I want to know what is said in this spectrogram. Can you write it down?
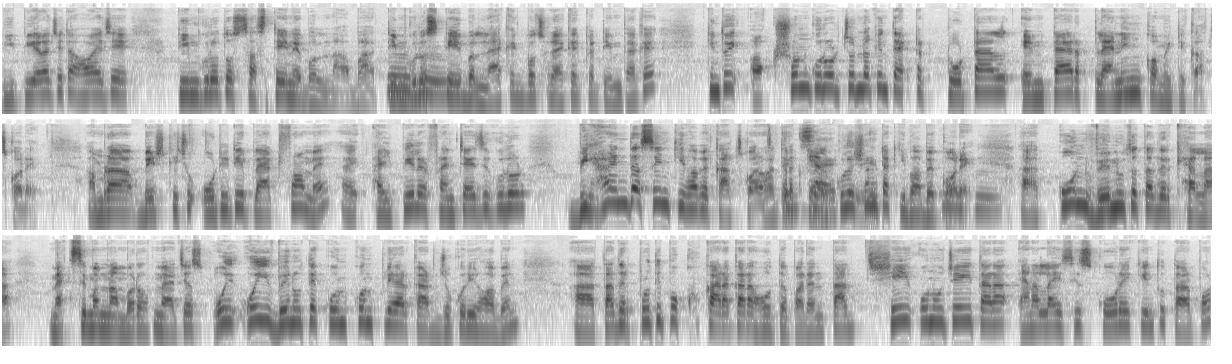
বিপিএল যেটা হয় যে টিমগুলো তো সাস্টেইনেবল না বা টিমগুলো স্টেবল না এক এক বছর এক একটা টিম থাকে। কিন্তু এই অকশনগুলোর জন্য কিন্তু একটা টোটাল এন্টায়ার প্ল্যানিং কমিটি কাজ করে। আমরা বেশ কিছু ওটিটি প্ল্যাটফর্মে আইপিএল এর ফ্র্যাঞ্চাইজিগুলোর বিহাইন্ড দ্য সিন কীভাবে কাজ করা হয় তারা. ক্যালকুলেশনটা কীভাবে করে। কোন ভেনুতে তাদের খেলা ম্যাক্সিমাম নাম্বার অফ ম্যাচেস ওই ওই ভেনুতে কোন কোন প্লেয়ার কার্যকরী হবেন। তাদের প্রতিপক্ষ কারা কারা হতে পারেন তার সেই অনুযায়ী তারা অ্যানালাইসিস করে কিন্তু তারপর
